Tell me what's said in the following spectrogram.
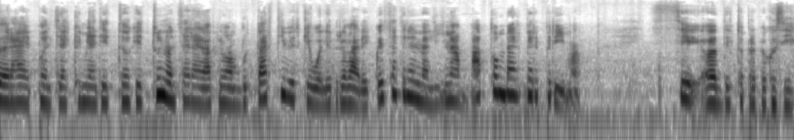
Allora Applejack mi ha detto che tu non sarai la prima a buttarti perché vuole provare questa adrenalina Button Bell per prima. Sì, ho detto proprio così.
